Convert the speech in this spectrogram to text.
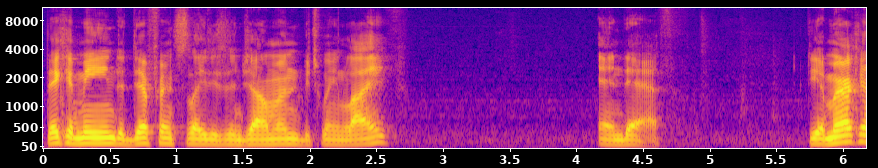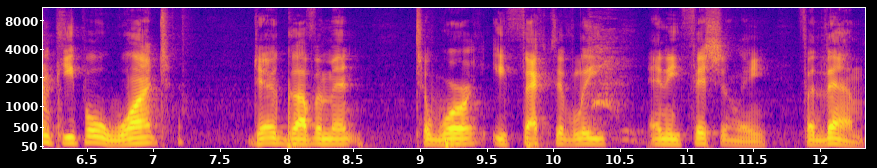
They can mean the difference, ladies and gentlemen, between life and death. The American people want their government to work effectively and efficiently for them.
